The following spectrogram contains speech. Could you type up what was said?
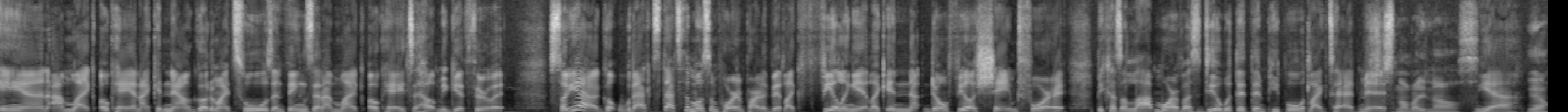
And I'm like, okay, and I can now go to my tools and things that I'm like, okay, to help me get through it. So yeah, go, that's that's the most important part of it, like feeling it, like and don't feel ashamed for it, because a lot more of us deal with it than people would like to admit. Just nobody knows. Yeah. Yeah.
